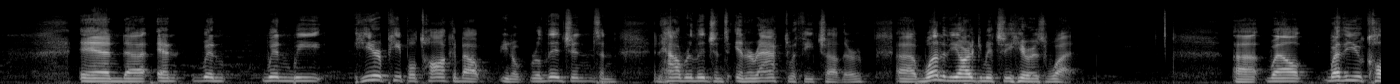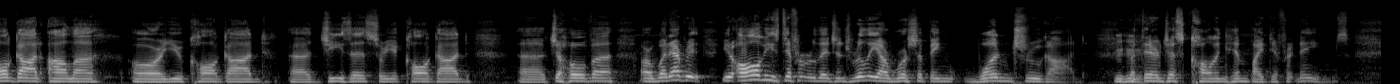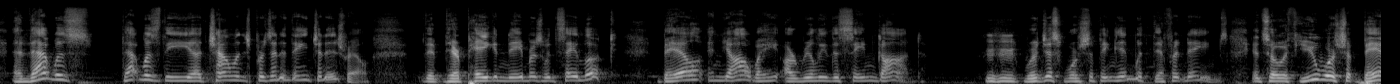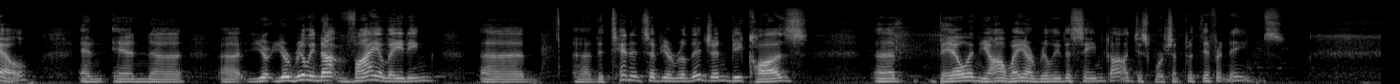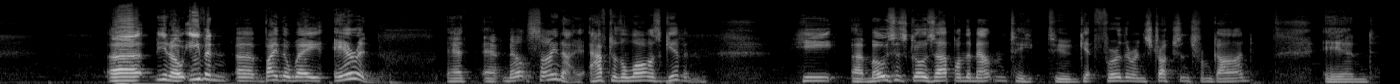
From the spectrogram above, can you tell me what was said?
And uh, and when when we hear people talk about you know religions and and how religions interact with each other, uh, one of the arguments you hear is what? Uh, well, whether you call God Allah or you call God uh, Jesus or you call God uh, Jehovah or whatever, you know, all these different religions really are worshiping one true God, mm-hmm. but they're just calling him by different names, and that was that was the uh, challenge presented to ancient Israel. The, their pagan neighbors would say, "Look, Baal and Yahweh are really the same God." Mm-hmm. We're just worshiping him with different names. And so if you worship Baal, and and uh, uh, you're you're really not violating uh, uh the tenets of your religion because uh, Baal and Yahweh are really the same God, just worshipped with different names. Uh, you know, even by the way, Aaron at at Mount Sinai after the law is given. He Moses goes up on the mountain to to get further instructions from God, and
